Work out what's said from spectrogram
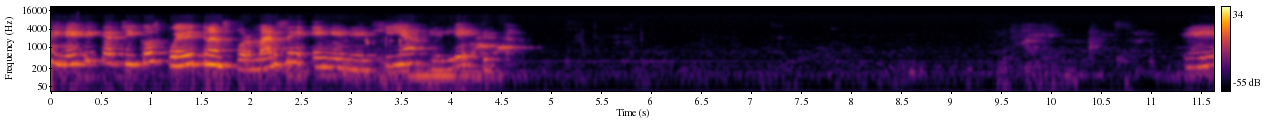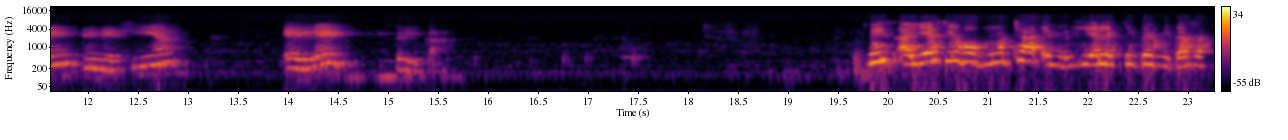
cinética, chicos, puede transformarse en energía eléctrica. En energía eléctrica. Miss, ayer sí hubo mucha energía eléctrica en mi casa,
